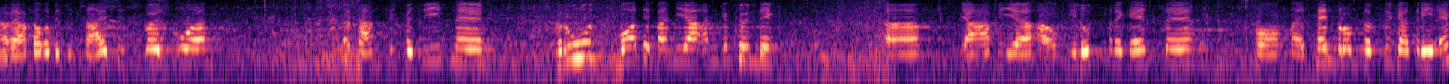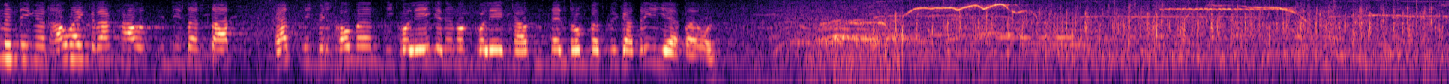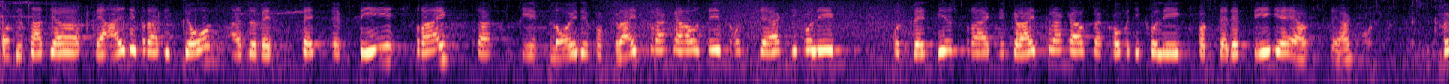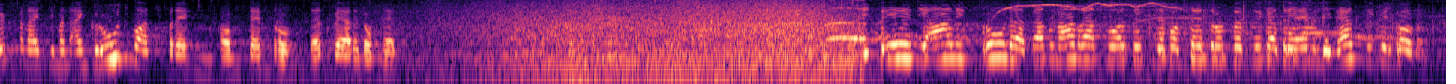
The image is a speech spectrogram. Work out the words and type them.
Ja, wir haben noch ein bisschen Zeit bis 12 Uhr. Es haben sich verschiedene Grußworte bei mir angekündigt. Ähm, wir haben hier auch illustre Gäste vom Zentrum für Psychiatrie Emmendingen, auch ein Krankenhaus in dieser Stadt. Herzlich willkommen, die Kolleginnen und Kollegen aus dem Zentrum für Psychiatrie hier bei uns. Und es hat ja eine alte Tradition, also wenn ZFB streikt, dann gehen Leute vom Kreiskrankenhaus hin und stärken die Kollegen. Und wenn wir streiken im Kreiskrankenhaus, dann kommen die Kollegen vom ZFB hierher und stärken uns. Möchte vielleicht jemand ein Grußwort sprechen vom Zentrum? Das wäre doch nett. Ich sehe die Alice Bruder, Personalratsvorsitzende vom Zentrum für Psychiatrie Emmending. Herzlich willkommen.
